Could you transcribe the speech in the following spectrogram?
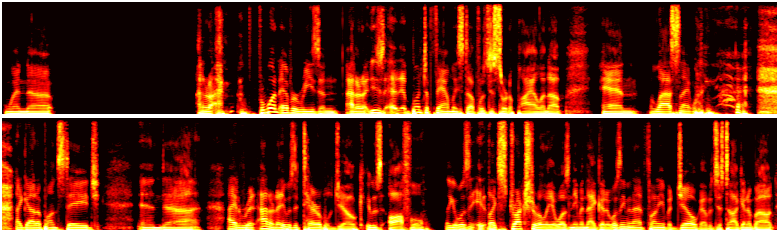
when uh, I don't know for whatever reason I don't know. A bunch of family stuff was just sort of piling up, and last night when I got up on stage and uh, I had written I don't know it was a terrible joke. It was awful. Like it wasn't it, like structurally it wasn't even that good. It wasn't even that funny of a joke. I was just talking about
